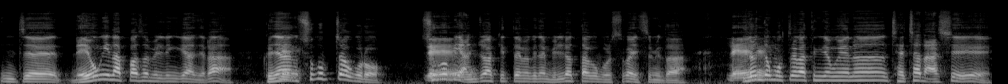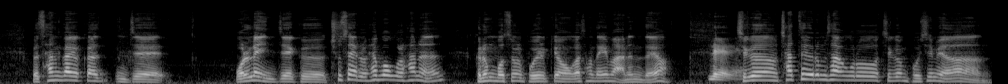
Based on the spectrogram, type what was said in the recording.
이제 내용이 나빠서 밀린 게 아니라 그냥 네. 수급적으로 수급이 네. 안 좋았기 때문에 그냥 밀렸다고 볼 수가 있습니다. 네. 이런 네. 종목들 같은 경우에는 재차 다시 그 산가격과 이제 원래 이제 그 추세를 회복을 하는 그런 모습을 보일 경우가 상당히 많은데요. 네. 지금 차트 흐름상으로 지금 보시면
